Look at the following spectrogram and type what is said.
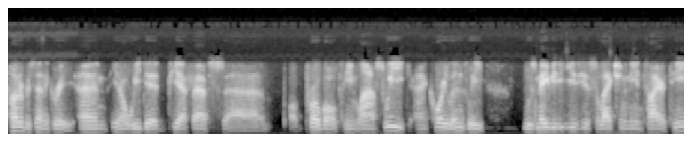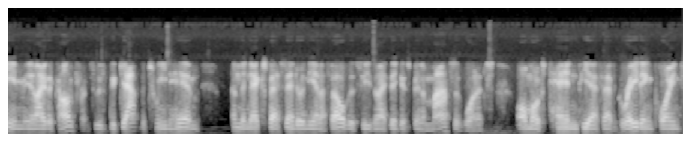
Hundred percent agree. And you know, we did PFF's uh, Pro Bowl team last week, and Corey Linsley was maybe the easiest selection in the entire team in either conference. The gap between him and the next best center in the NFL this season, I think, has been a massive one. It's almost ten PFF grading points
